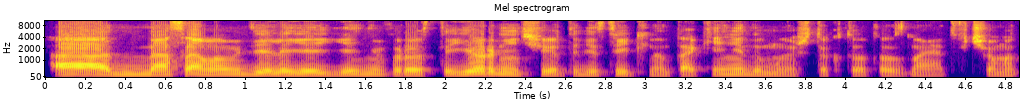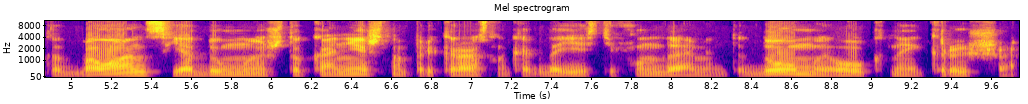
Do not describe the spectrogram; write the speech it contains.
А на самом деле я, я не просто ерничаю, это действительно так. Я не думаю, что кто-то знает, в чем этот баланс. Я думаю, что, конечно, прекрасно, когда есть и фундаменты, дом, и окна, и крыша,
